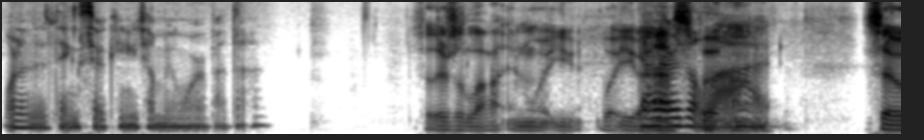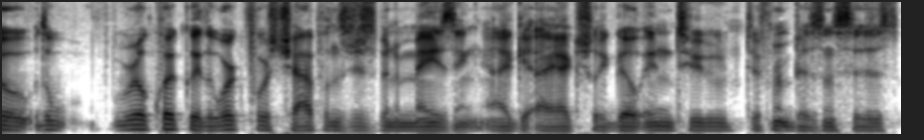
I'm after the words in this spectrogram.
one of the things. So can you tell me more about that? So there's a lot in what you what you yeah, asked. there's a but, um, lot. so the real quickly, the workforce chaplain's has just been amazing. I, I actually go into different businesses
